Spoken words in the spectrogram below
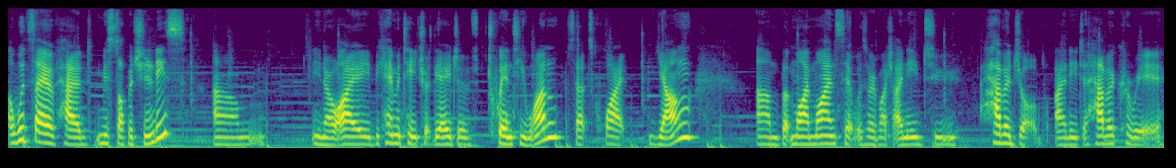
I would say I've had missed opportunities. Um, you know, I became a teacher at the age of 21, so that's quite young. Um, but my mindset was very much, I need to have a job, I need to have a career,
